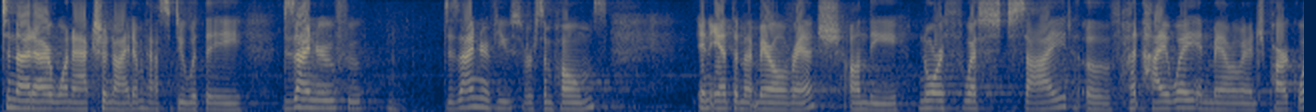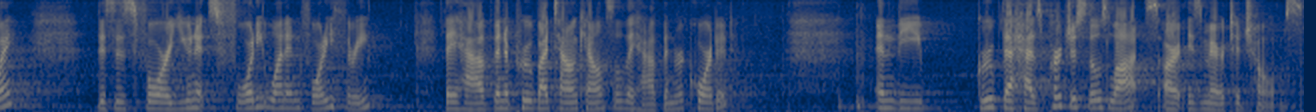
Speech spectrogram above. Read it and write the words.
Tonight, our one action item has to do with the design roof, design reviews for some homes in Anthem at Merrill Ranch on the northwest side of Hunt Highway and Merrill Ranch Parkway. This is for units 41 and 43. They have been approved by town council, they have been recorded. And the group that has purchased those lots are, is Meritage Homes.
